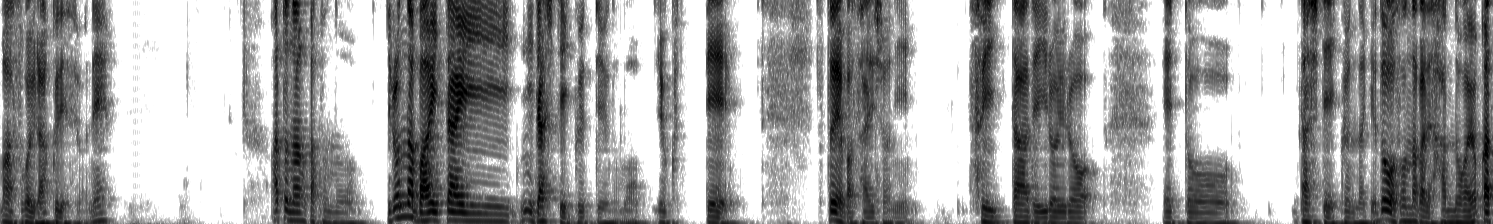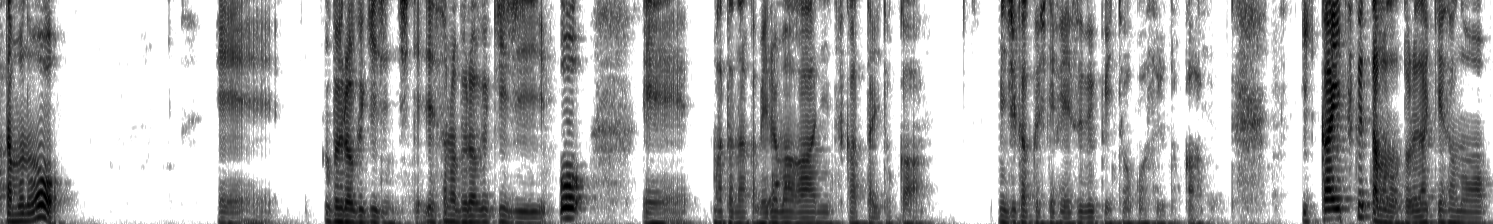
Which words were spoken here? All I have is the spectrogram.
まあすごい楽ですよね。あとなんかその、いろんな媒体に出していくっていうのもよくって、例えば最初に、ツイッターでいろいろ、えっと、出していくんだけど、その中で反応が良かったものを、えー、ブログ記事にして、で、そのブログ記事を、えー、またなんかメルマガに使ったりとか、短くして Facebook に投稿するとか、一回作ったものをどれだけその、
